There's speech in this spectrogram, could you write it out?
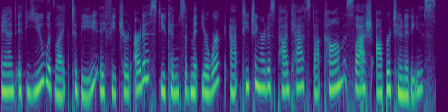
And if you would like to be a featured artist, you can submit your work at teachingartistpodcast.com slash opportunities.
